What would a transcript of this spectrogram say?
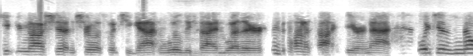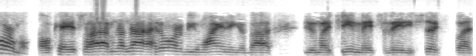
keep your mouth shut and show us what you got, and we'll decide whether we want to talk to you or not, which is normal. Okay, so I'm not, I don't want to be whining about you know my teammates of '86, but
